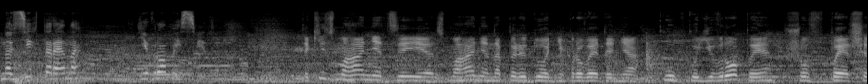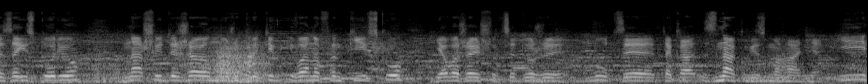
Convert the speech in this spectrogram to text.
на всіх теренах Європи і світу. Такі змагання це є змагання напередодні проведення Кубку Європи, що вперше за історію нашої держави може пройти в Івано-Франківську. Я вважаю, що це дуже ну це така знакові змагання. І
